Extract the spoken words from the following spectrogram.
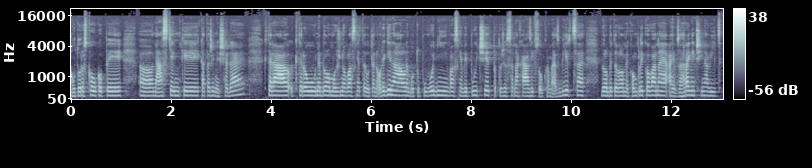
autorskou kopii uh, nástěnky Kateřiny Šedé, která, kterou nebylo možno vlastně ten originál nebo tu původní vlastně vypůjčit, protože se nachází v soukromé sbírce. Bylo by to velmi komplikované a je v zahraničí navíc,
